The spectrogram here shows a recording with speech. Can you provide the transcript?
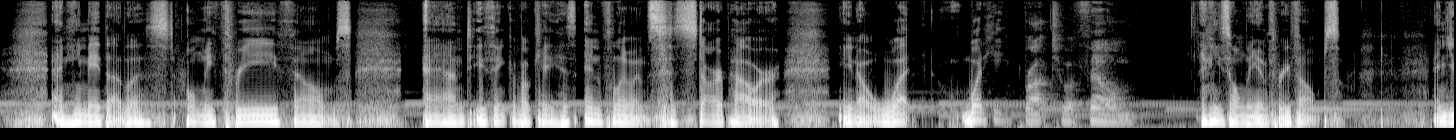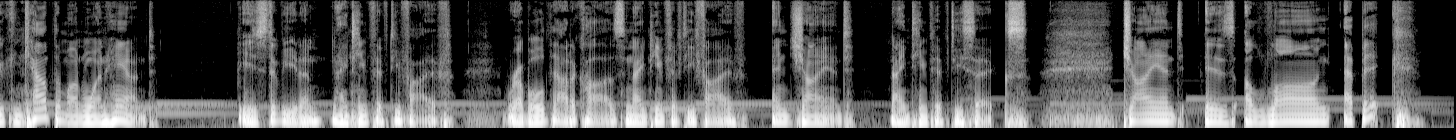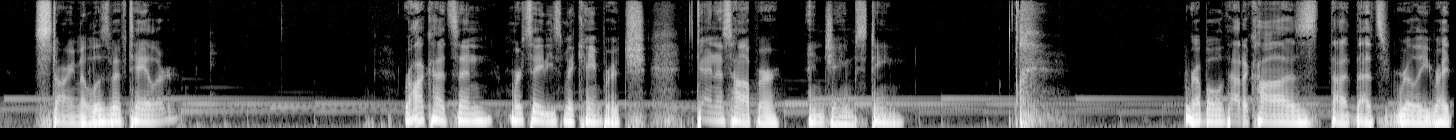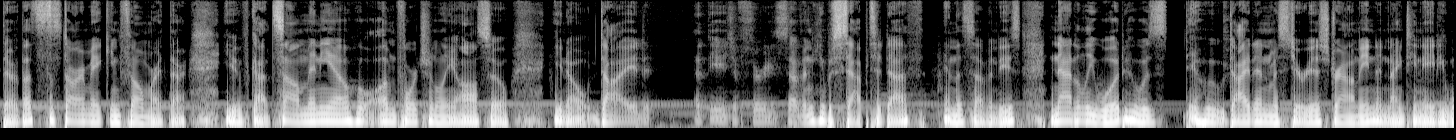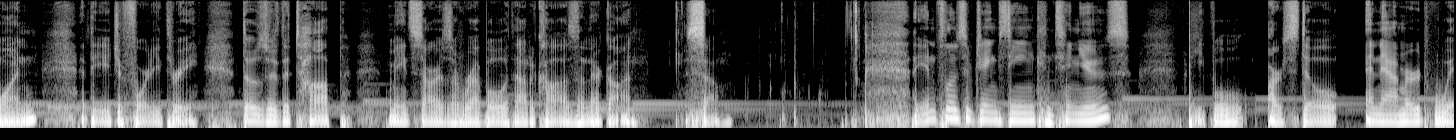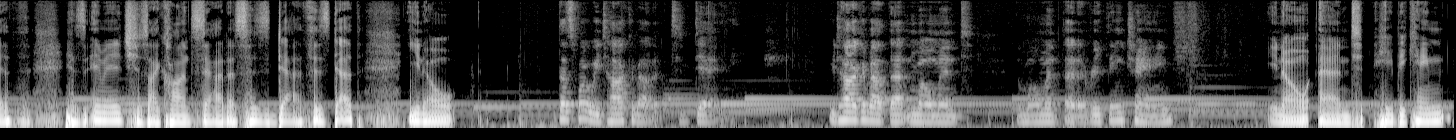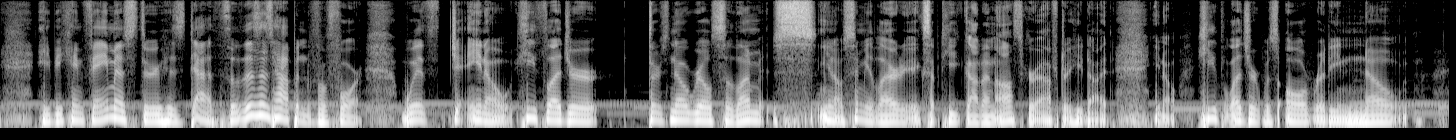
And he made that list. Only three films. And you think of, okay, his influence, his star power, you know, what what he brought to a film, and he's only in three films. And you can count them on one hand. East of Eden, 1955. Rebel Without a Cause, 1955. And Giant, 1956. Giant is a long epic starring Elizabeth Taylor, Rock Hudson, Mercedes McCambridge, Dennis Hopper, and James Dean. Rebel Without a Cause. That, that's really right there. That's the star making film right there. You've got Sal Mineo, who unfortunately also, you know, died at the age of 37. He was stabbed to death in the 70s. Natalie Wood, who was who died in mysterious drowning in 1981 at the age of 43. Those are the top main stars of Rebel Without a Cause, and they're gone. So the influence of James Dean continues. People are still enamored with his image, his icon status, his death. His death, you know, that's why we talk about it today. We talk about that moment, the moment that everything changed, you know, and he became he became famous through his death. So this has happened before with you know Heath Ledger there's no real solemn, you know, similarity except he got an Oscar after he died. You know, Heath Ledger was already known.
